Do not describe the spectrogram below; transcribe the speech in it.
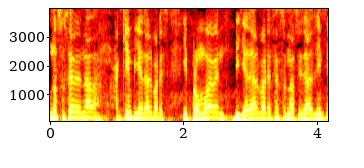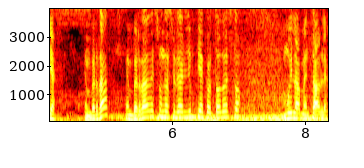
no sucede nada aquí en Villa de Álvarez y promueven Villa de Álvarez es una ciudad limpia. ¿En verdad? ¿En verdad es una ciudad limpia con todo esto? Muy lamentable.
